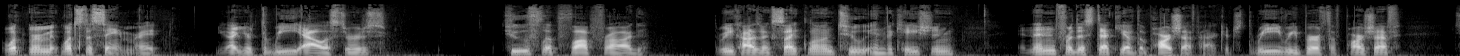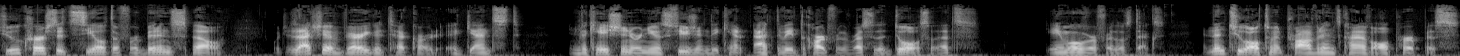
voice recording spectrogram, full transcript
What what's the same, right? You got your three Aleisters, two Flip Flop Frog, three Cosmic Cyclone, two Invocation, and then for this deck you have the Parshath package, three Rebirth of Parshath, two Cursed Seal of the Forbidden Spell, which is actually a very good tech card against Invocation or Neos Fusion. They can't activate the card for the rest of the duel, so that's game over for those decks. And then two Ultimate Providence, kind of all purpose.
